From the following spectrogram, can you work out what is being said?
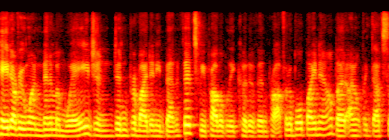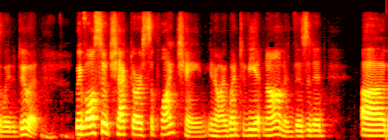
paid everyone minimum wage and didn't provide any benefits, we probably could have been profitable by now. But I don't think that's the way to do it. We've also checked our supply chain. You know, I went to Vietnam and visited uh,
